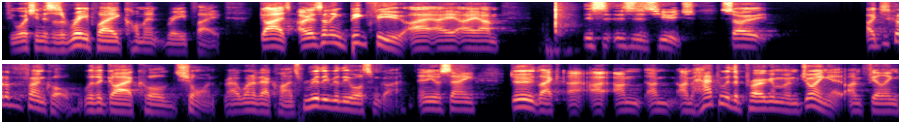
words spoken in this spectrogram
If you're watching this as a replay, comment replay. Guys, I got something big for you. I, I, I um, this this is huge. So I just got off a phone call with a guy called Sean, right? One of our clients, really, really awesome guy. And he was saying, dude, like I, am I'm, I'm, I'm happy with the program. I'm enjoying it. I'm feeling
